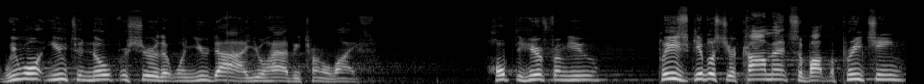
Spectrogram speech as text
We want you to know for sure that when you die, you'll have eternal life. Hope to hear from you. Please give us your comments about the preaching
